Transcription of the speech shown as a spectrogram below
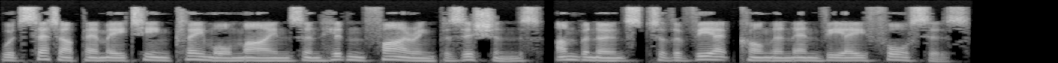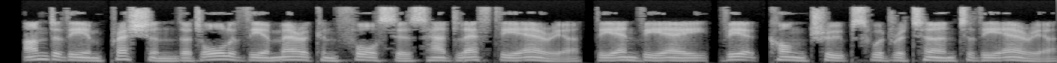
would set up M18 Claymore mines and hidden firing positions, unbeknownst to the Viet Cong and NVA forces. Under the impression that all of the American forces had left the area, the NVA, Viet Cong troops would return to the area,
